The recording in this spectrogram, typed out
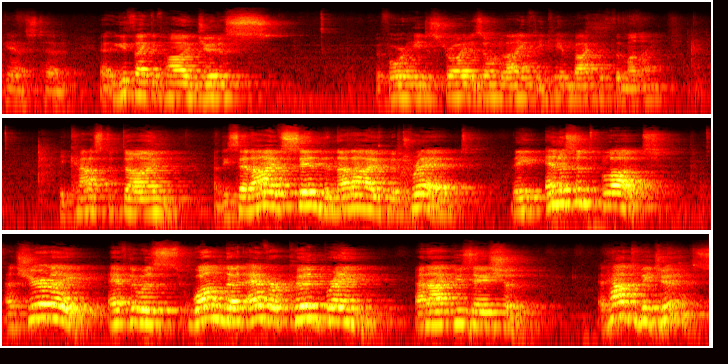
against him. Uh, you think of how Judas, before he destroyed his own life, he came back with the money. He cast it down and he said, I have sinned in that I have betrayed the innocent blood. And surely, if there was one that ever could bring an accusation, it had to be Judas.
